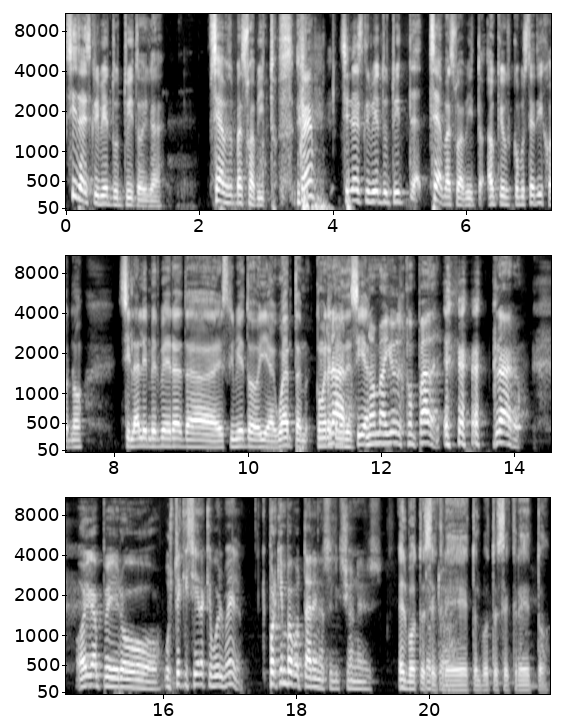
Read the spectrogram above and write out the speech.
Siga escribiendo un tuit, oiga. Sea más suavito. ¿Qué? Siga escribiendo un tuit, sea más suavito. Aunque, como usted dijo, no. Si Lalen Berbera está escribiendo y aguanta, ¿cómo era que me decía? No me ayudes, compadre. claro. Oiga, pero usted quisiera que vuelva él. ¿Por quién va a votar en las elecciones? El voto es Doctor. secreto, el voto es secreto.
